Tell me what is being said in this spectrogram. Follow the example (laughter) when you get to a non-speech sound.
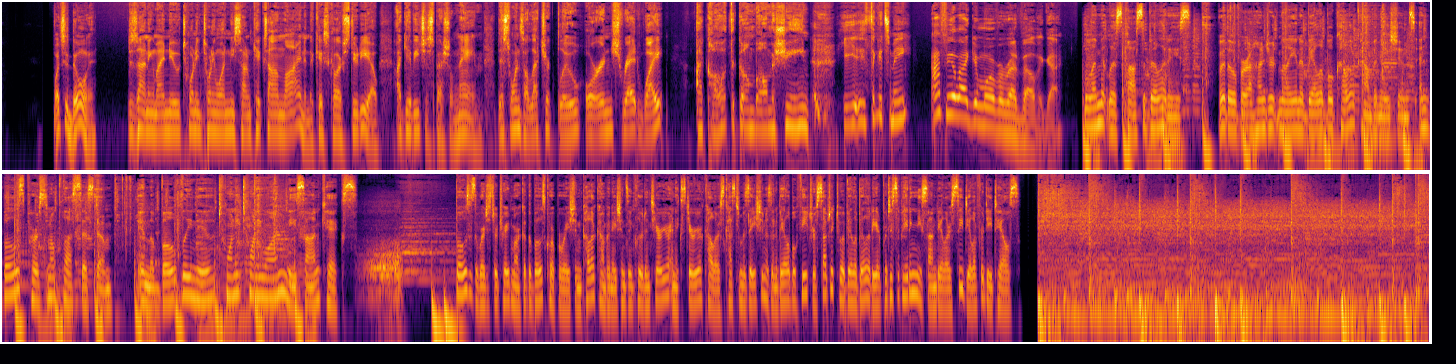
What you doing? Designing my new 2021 Nissan Kicks online in the Kicks Color Studio. I give each a special name. This one's electric blue, orange, red, white. I call it the gumball machine. (gasps) You think it's me? I feel like you're more of a red velvet guy. Limitless possibilities. With over 100 million available color combinations and Bose Personal Plus system in the boldly new 2021 Nissan Kicks. Bose is a registered trademark of the Bose Corporation. Color combinations include interior and exterior colors. Customization is an available feature subject to availability at participating Nissan dealers. See dealer for details.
